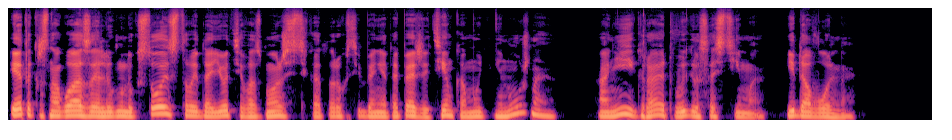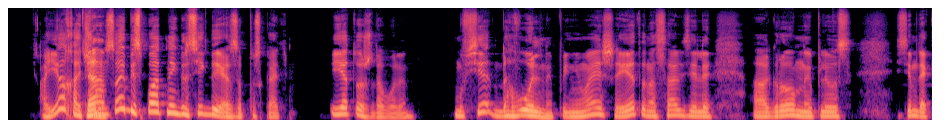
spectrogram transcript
это красноглазое люксойство и дает тебе возможности, которых у тебя нет. Опять же, тем, кому это не нужно, они играют в игры со Стима и довольны. А я хочу да. свои бесплатные игры с EGS запускать. И я тоже доволен. Мы все довольны, понимаешь? И это на самом деле огромный плюс Steam Deck.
